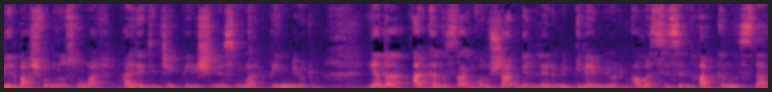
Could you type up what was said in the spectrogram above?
Bir başvurunuz mu var? Halledilecek bir işiniz mi var? Bilmiyorum. Ya da arkanızdan konuşan birileri mi bilemiyorum. Ama sizin hakkınızda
